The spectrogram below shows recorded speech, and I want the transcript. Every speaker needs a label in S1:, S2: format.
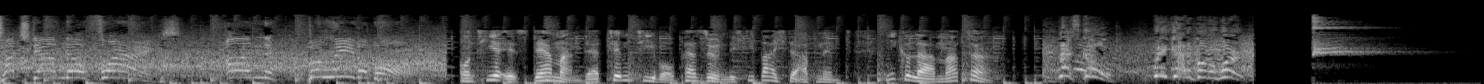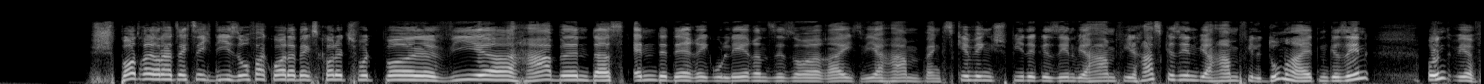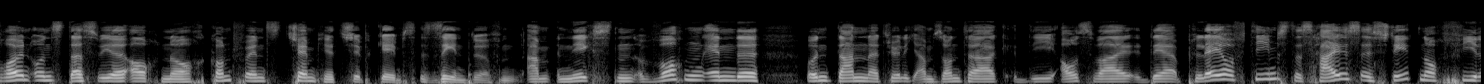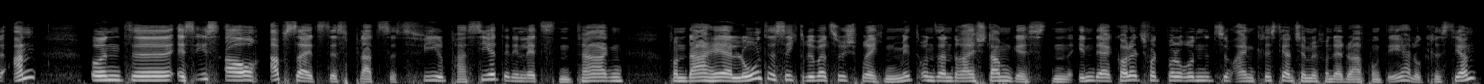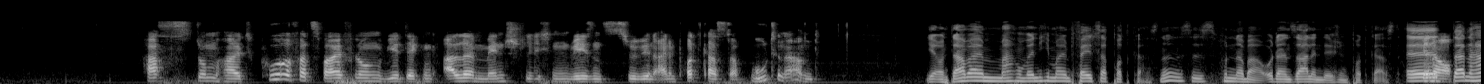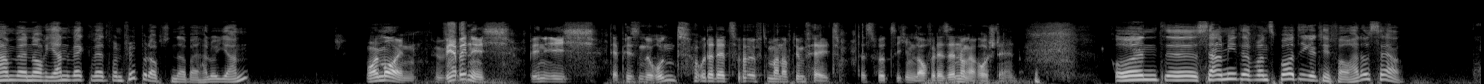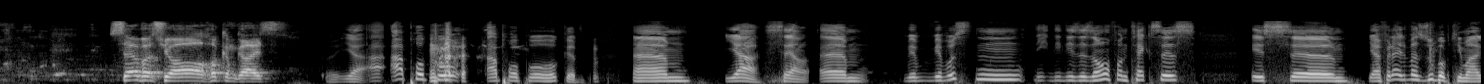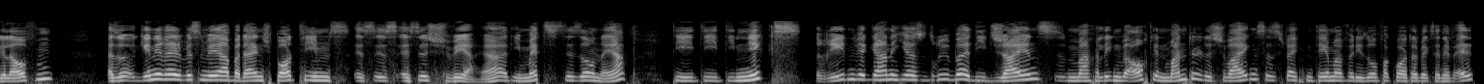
S1: touchdown, no flags. Unbelievable.
S2: Und hier ist der Mann, der Tim Thibault persönlich die Beichte abnimmt. Nicolas Martin.
S3: Let's go. We gotta go to work.
S4: Sport 360, die Sofa Quarterbacks College Football. Wir haben das Ende der regulären Saison erreicht. Wir haben Thanksgiving-Spiele gesehen, wir haben viel Hass gesehen, wir haben viele Dummheiten gesehen. Und wir freuen uns, dass wir auch noch Conference Championship Games sehen dürfen. Am nächsten Wochenende und dann natürlich am Sonntag die Auswahl der Playoff Teams. Das heißt, es steht noch viel an. Und äh, es ist auch abseits des Platzes viel passiert in den letzten Tagen. Von daher lohnt es sich drüber zu sprechen mit unseren drei Stammgästen in der College Football Runde. Zum einen Christian Schimmel von der Draft.de. Hallo Christian.
S5: Hass, Dummheit, pure Verzweiflung. Wir decken alle menschlichen Wesenszüge in einem Podcast ab. Guten Abend.
S4: Ja, und dabei machen wir nicht immer einen Pfälzer Podcast, ne? Das ist wunderbar. Oder einen saarländischen Podcast. Äh,
S5: Genau.
S4: Dann haben wir noch Jan Wegwert von Triple Option dabei. Hallo Jan.
S6: Moin Moin. Wer bin ich? Bin ich der pissende Hund oder der zwölfte Mann auf dem Feld? Das wird sich im Laufe der Sendung herausstellen.
S4: Und äh, Sal Mieter von Sport Eagle TV. Hallo Sal.
S7: Servus, y'all. Hook 'em, guys.
S4: Ja, apropos, apropos Hucke. Ähm, ja, Sal. Ähm, wir, wir wussten, die, die, die Saison von Texas ist äh, ja vielleicht etwas suboptimal gelaufen. Also generell wissen wir ja bei deinen Sportteams, es ist, es ist schwer, ja. Die Mets-Saison, naja. Die, die, die Knicks reden wir gar nicht erst drüber. Die Giants machen, legen wir auch den Mantel des Schweigens. Das ist vielleicht ein Thema für die Sofa Quarterbacks NFL.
